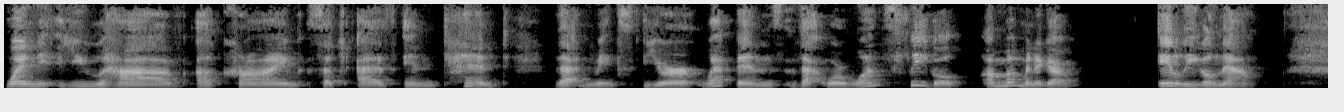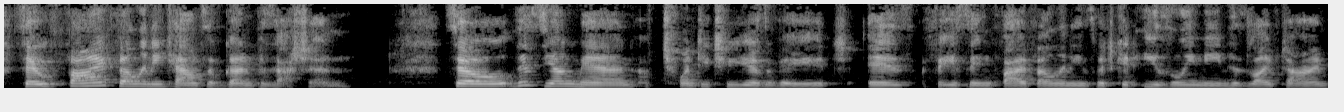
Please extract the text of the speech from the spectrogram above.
when you have a crime such as intent that makes your weapons that were once legal a moment ago illegal now. So, five felony counts of gun possession. So, this young man of 22 years of age is facing five felonies, which could easily mean his lifetime.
